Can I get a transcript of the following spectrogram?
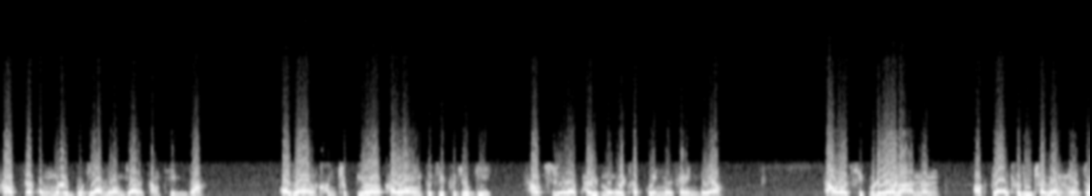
사업자 공모를 무기한 연기한 상태입니다. 어저한 건축비와 가용 부지 부족이 사업 추진의 발목을 잡고 있는 셈인데요. 향후 지불해야 하는 막대한 토지 점용료도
